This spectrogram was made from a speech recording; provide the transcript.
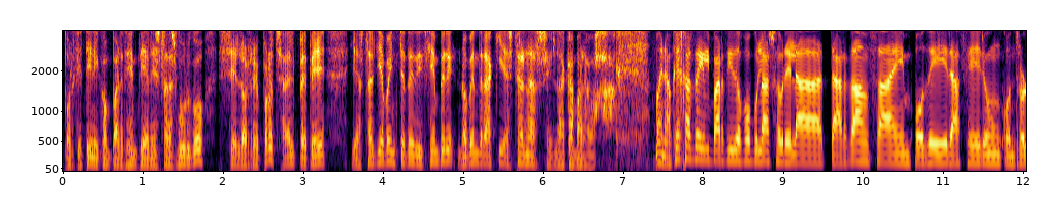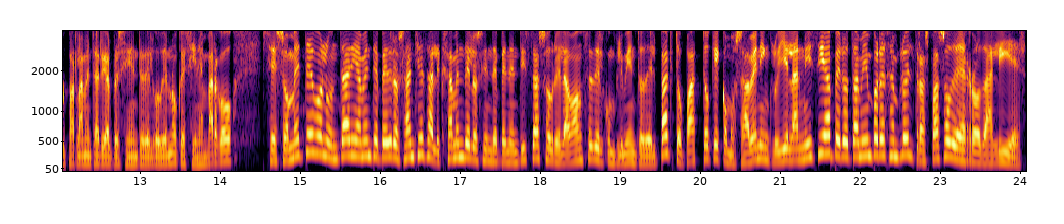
porque tiene comparecencia en Estrasburgo. Se lo reprocha el PP y hasta el día 20 de diciembre no vendrá aquí a estrenarse en la Cámara Baja. Bueno, quejas del Partido Popular sobre la tardanza en poder hacer un control parlamentario al presidente del Gobierno, que sin embargo se somete voluntariamente Pedro Sánchez al examen de los independentistas sobre el avance del cumplimiento del pacto. Pacto que, como saben, incluye la amnistía, pero también, por ejemplo, el traspaso de Rodalíes.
